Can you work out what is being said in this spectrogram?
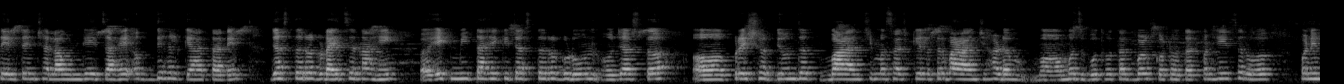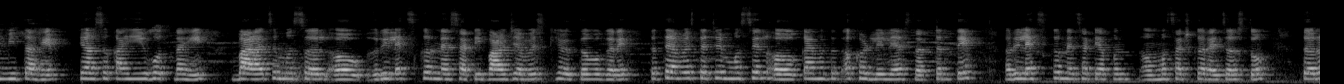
तेल त्यांच्या लावून घ्यायचं आहे. अगदी हलक्या हाताने. जास्त रगडायचं नाही. एक मित आहे की जास्त रगडून जास्त प्रेशर देऊन जर बाळांची मसाज केलं तर बाळांची हाडं मजबूत होतात बळकट होतात. पण हे सर्व पण मित आहे. हे असं काही होत नाही. बाळाचे मसल रिलॅक्स करण्यासाठी बाळ ज्यावेळेस खेळतं वगैरे तर त्यावेळेस त्याचे मसल काय म्हणतात अखडलेले असतात. तर ते रिलॅक्स करण्यासाठी आपण मसाज करायचा असतो. तर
